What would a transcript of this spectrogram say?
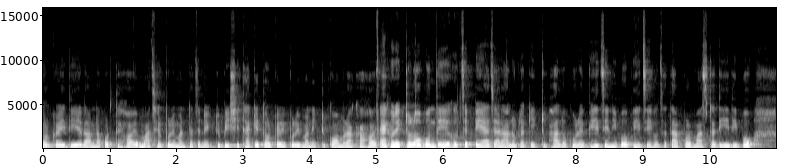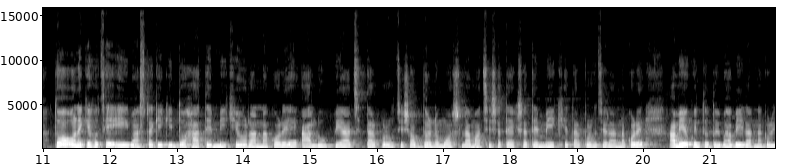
তরকারি দিয়ে রান্না করতে হয়। মাছের পরিমাণটা যেন একটু বেশি থাকে, তরকারির পরিমাণ একটু কম রাখা হয়। এখন একটু লবণ দিয়ে হচ্ছে পেঁয়াজ আর আলুটাকে একটু ভালো করে ভেজে নিব। ভেজে হচ্ছে তারপর মাছটা দিয়ে দিব। তো অনেকে হচ্ছে এই মাছটাকে কিন্তু হাতে মেখেও রান্না করে, আলু, পেঁয়াজ, তারপর হচ্ছে সব ধরনের মশলা, মাছের সাথে একসাথে মেখে তারপর হচ্ছে রান্না করে। আমিও কিন্তু দুইভাবেই রান্না করি,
